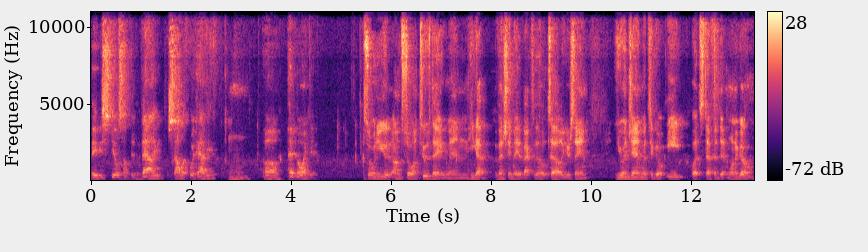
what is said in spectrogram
maybe steal something of value, to sell it, what have you. Mm-hmm. Uh, had no idea. So when you um, so on Tuesday when he got eventually made it back to the hotel, you're saying you and Jan went to go eat, but Stephan didn't want to go.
